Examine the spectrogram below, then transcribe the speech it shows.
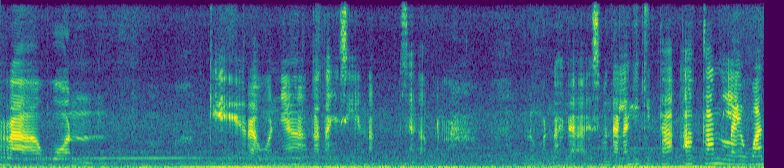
rawon. Oke, rawonnya katanya sih enak. Saya nggak. Nah, sebentar lagi kita akan lewat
